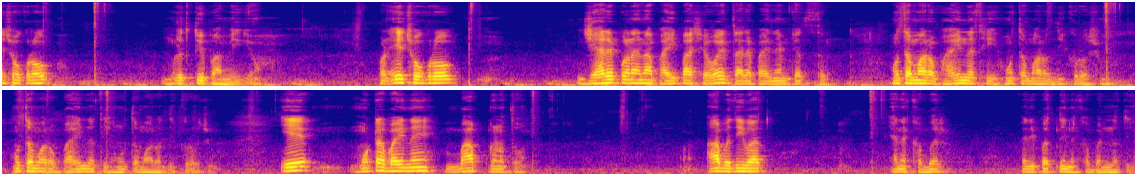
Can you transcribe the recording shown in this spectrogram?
એ છોકરો મૃત્યુ પામી ગયો. પણ એ છોકરો જ્યારે પણ એના ભાઈ પાસે હોય ત્યારે ભાઈને એમ કહેતો હું તમારો ભાઈ નથી, હું તમારો દીકરો છું. હું તમારો ભાઈ નથી, હું તમારો દીકરો છું. એ મોટા ભાઈને બાપ ગણતો. આ બધી વાત એને ખબર, એની પત્નીને ખબર નથી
